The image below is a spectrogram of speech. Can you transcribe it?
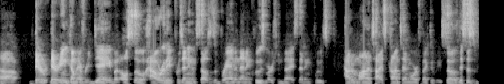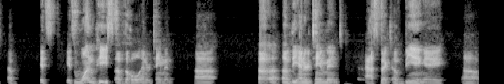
uh, their their income every day, but also how are they presenting themselves as a brand, and that includes merchandise, that includes how to monetize content more effectively. So this is a it's it's one piece of the whole entertainment uh, uh, uh of the entertainment aspect of being a uh,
